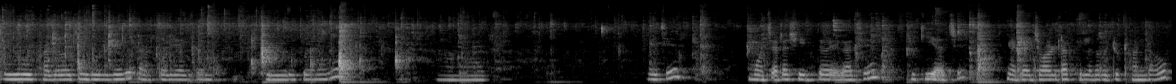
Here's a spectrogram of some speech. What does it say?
পুরো ভাজাভাজি হয়ে যাবে, তারপরে একদম সুন্দর করে নেব। আর এই যে মোচাটা সিদ্ধ হয়ে গেছে, ঠিকই আছে। এটা জলটা ফেলে দেবো, একটু ঠান্ডা হোক।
